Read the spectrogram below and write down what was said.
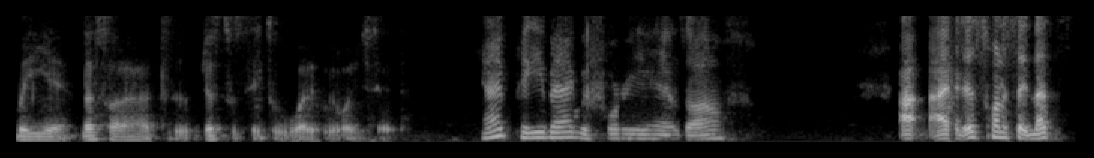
but yeah, that's what I had to do, just to say to what what you said. Can I piggyback before he hands off? I, I just want to say that's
